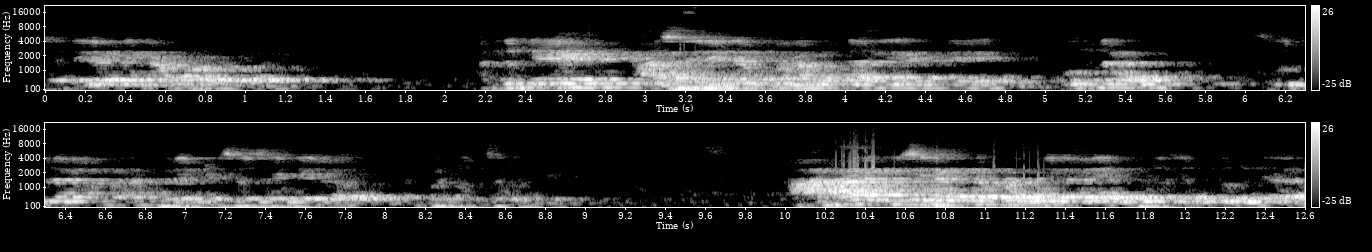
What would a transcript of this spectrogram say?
శరీరాన్ని కాపాడుకోవాలి. అందుకే ఆ శరీరం బాగుండాలి అంటే మూల సూత్రాలు మన పిరమిడ్ సొసైటీలో ఎప్పటి నుంచో ఉంది ఆహార విషయంలో పండుగలు ఎప్పుడు చెప్తూ ఉంటారు?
